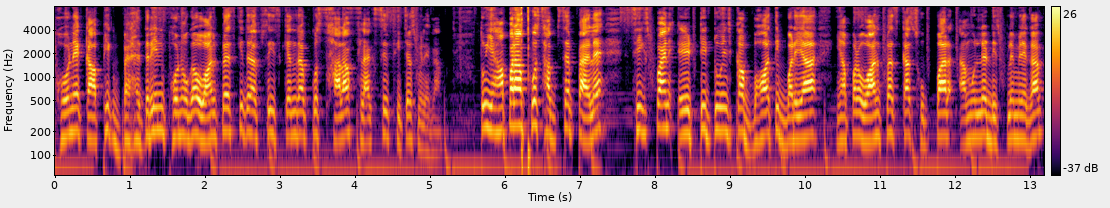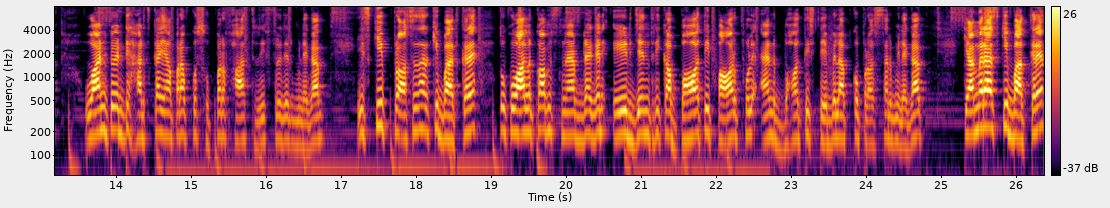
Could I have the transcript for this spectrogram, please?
फ़ोन है, काफ़ी बेहतरीन फ़ोन होगा। वन प्लस की तरफ़ से इसके अंदर आपको सारा फ्लैगशिप फीचर्स मिलेगा। तो यहाँ पर आपको सबसे पहले 6.82 इंच का बहुत ही बढ़िया यहाँ पर वन प्लस का सुपर एमुलेट डिस्प्ले मिलेगा। 120 ट्वेंटी हर्ट्स का यहाँ पर आपको सुपर फास्ट रिफ्रेश रेट मिलेगा। इसकी प्रोसेसर की बात करें तो क्वालकॉम स्नैपड्रैगन 8 जेन 3 का बहुत ही पावरफुल एंड बहुत ही स्टेबल आपको प्रोसेसर मिलेगा। कैमरा की बात करें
